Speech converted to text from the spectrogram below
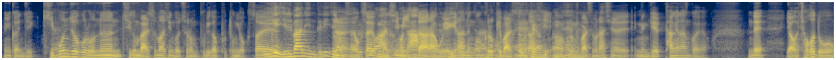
그러니까 이제 기본적으로는 지금 말씀하신 것처럼 우리가 보통 역사에 이게 일반인들이 이제 네, 역사를 역사에 좋아하는 관심이 거다. 있다라고 얘기를 하는 건 그렇게 말씀을 거고. 하시 예. 어, 예. 그렇게 말씀을 하시는 게 당연한 거예요. 근데 여, 적어도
